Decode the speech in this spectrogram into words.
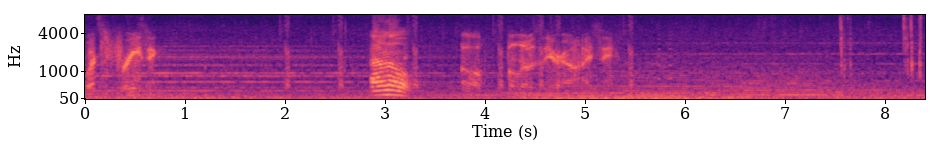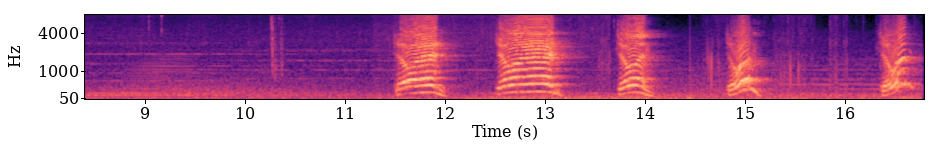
What's freezing? I don't know. Oh, below zero, I see. Dylan! Dylan! Dylan! Dylan? Dylan?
